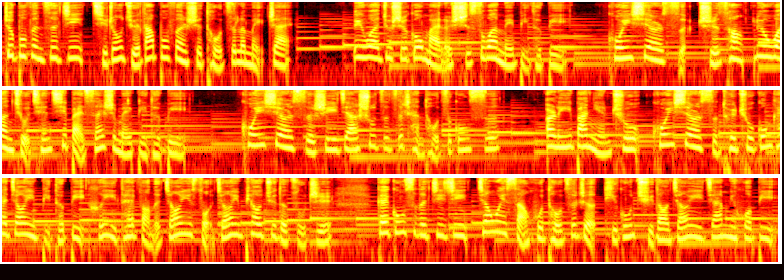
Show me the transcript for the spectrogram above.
这部分资金其中绝大部分是投资了美债，另外就是购买了十四万枚比特币。CoinShares 持仓六万九千七百三十枚比特币。CoinShares 是一家数字资产投资公司。二零一八年初，CoinShares 推出公开交易比特币和以太坊的交易所交易票据的组织。该公司的基金将为散户投资者提供渠道交易加密货币。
